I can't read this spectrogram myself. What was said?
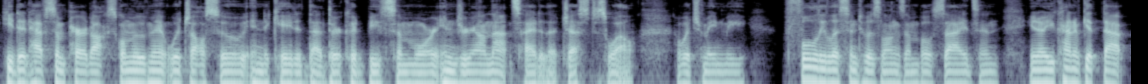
he did have some paradoxical movement, which also indicated that there could be some more injury on that side of that chest as well, which made me fully listen to his lungs on both sides. And, you know, you kind of get that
